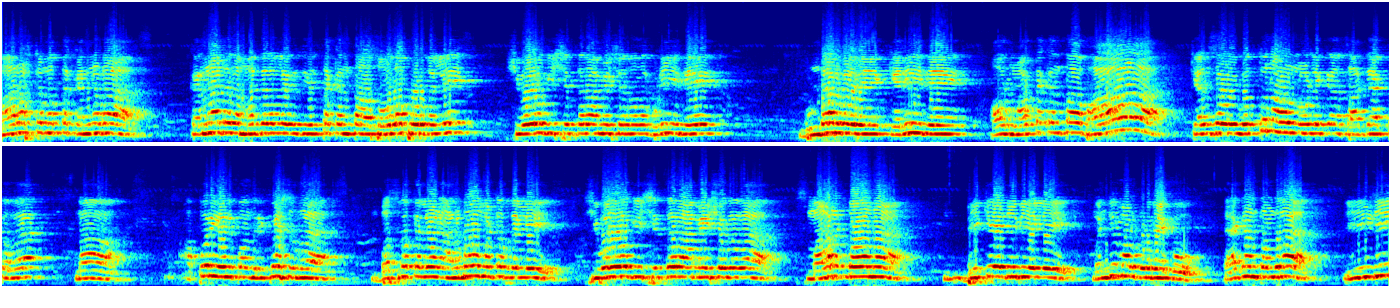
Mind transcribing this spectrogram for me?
ಮಹಾರಾಷ್ಟ್ರ ಮತ್ತು ಕನ್ನಡ, ಕರ್ನಾಟಕದ ಮಧ್ಯದಲ್ಲಿ ಇರ್ತಕ್ಕಂಥ ಸೋಲಾಪುರದಲ್ಲಿ ಶಿವಯೋಗಿ ಸಿದ್ದರಾಮೇಶ್ವರರ ಗುಡಿ ಇದೆ. ಗುಂಡಾರುಗಳಿವೆ, ಕೆರೆ ಇದೆ. ಅವ್ರು ಮಾಡ್ತಕ್ಕಂಥ ಬಹಳ ಕೆಲಸಗಳು ಇವತ್ತು ನಾವು ನೋಡ್ಲಿಕ್ಕೆ ಸಾಧ್ಯ ಆಗ್ತದ. ನಾ ಅಪ್ಪರಿಗೆ ಏನಪ್ಪಾ ಒಂದು ರಿಕ್ವೆಸ್ಟ್ ಅದ, ಬಸವ ಕಲ್ಯಾಣ ಅನುಭವ ಮಂಟಪದಲ್ಲಿ ಶಿವಯೋಗಿ ಸಿದ್ದರಾಮೇಶ್ವರರ ಸ್ಮಾರಕ ಭವನ ಬಿ ಕೆ ಡಿ ಬಿಯಲ್ಲಿ ಮಂಜೂರು ಮಾಡಿಕೊಡ್ಬೇಕು. ಯಾಕಂತಂದ್ರ ಇಡೀ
